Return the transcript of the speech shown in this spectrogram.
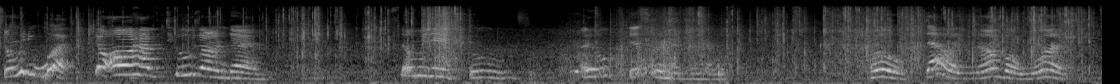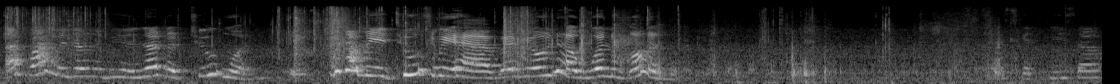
So many what? They all have twos on them. So many twos. I hope this one is number. Oh, that was number one. I thought it was going to another two one. Look how many twos we have, and we only have one one. Let's get these up.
